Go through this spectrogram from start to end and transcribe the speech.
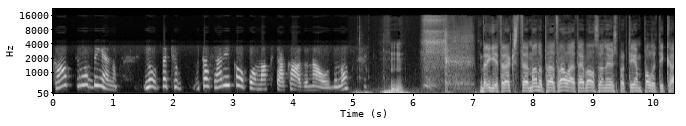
katru dienu. Nu, taču tas arī kaut ko maksā, kādu naudu. Nu. Brigita raksta, manuprāt, vēlētāji balso nevis par tiem politikā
